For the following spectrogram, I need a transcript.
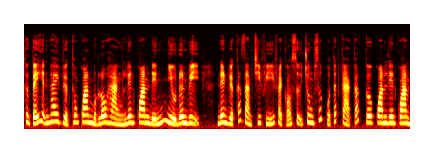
Thực tế hiện nay việc thông quan một lô hàng liên quan đến nhiều đơn vị nên việc cắt giảm chi phí phải có sự chung sức của tất cả các cơ quan liên quan,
